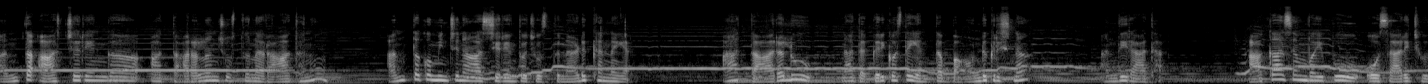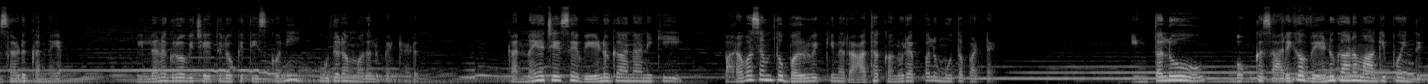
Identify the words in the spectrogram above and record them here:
అంత ఆశ్చర్యంగా ఆ తారలను చూస్తున్న రాధను అంతకు మించిన ఆశ్చర్యంతో చూస్తున్నాడు కన్నయ్య. ఆ తారలు నా దగ్గరికొస్తే ఎంత బాగుండు కృష్ణ? అంది రాధ. ఆకాశం వైపు ఓసారి చూశాడు కన్నయ్య. పిల్లన గ్రోవి చేతిలోకి తీసుకొని ఊదడం మొదలుపెట్టాడు. కన్నయ్య చేసే వేణుగానానికి పరవశంతో బరువెక్కిన రాధ కనురెప్పలు మూతపట్టాయి. ఇంతలో ఒక్కసారిగా వేణుగానం ఆగిపోయింది.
